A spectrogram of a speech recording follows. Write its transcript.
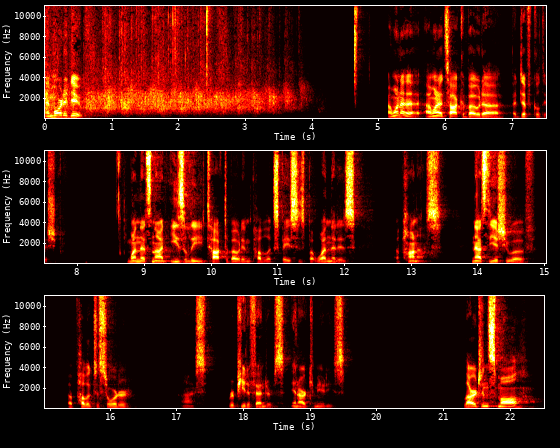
and more to do. I want to I want to talk about a, a difficult issue, one that's not easily talked about in public spaces, but one that is upon us, and that's the issue of, of public disorder, uh, repeat offenders in our communities. Large and small,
